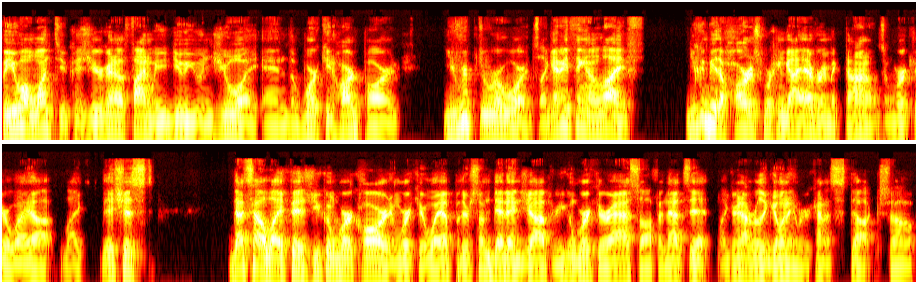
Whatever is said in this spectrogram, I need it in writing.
but you won't want to because you're going to find what you do you enjoy. And the working hard part, you reap the rewards. Like anything in life, you can be the hardest working guy ever in McDonald's and work your way up. Like it's just, that's how life is. You can work hard and work your way up, but there's some dead end jobs where you can work your ass off and that's it. Like you're not really going anywhere. You're kind of stuck. So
